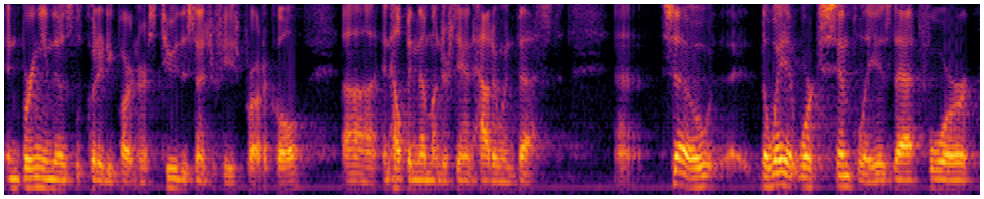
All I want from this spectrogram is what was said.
and bringing those liquidity partners to the centrifuge protocol uh, and helping them understand how to invest. Uh, so, uh, the way it works simply is that for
